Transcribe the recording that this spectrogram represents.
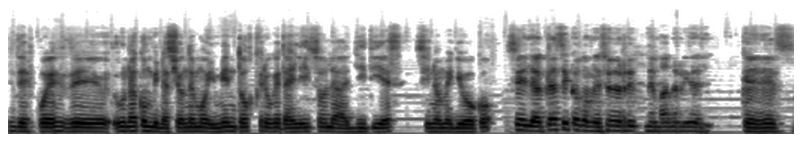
Después de una combinación de movimientos, creo que también hizo la GTS, si no me equivoco. Sí, la clásica combinación de, de Matt Riddle, que es,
